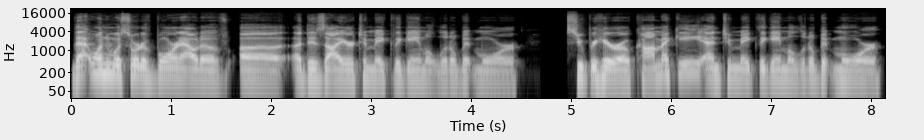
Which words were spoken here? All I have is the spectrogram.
that one was sort of born out of uh, a desire to make the game a little bit more superhero comic-y and to make the game a little bit more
